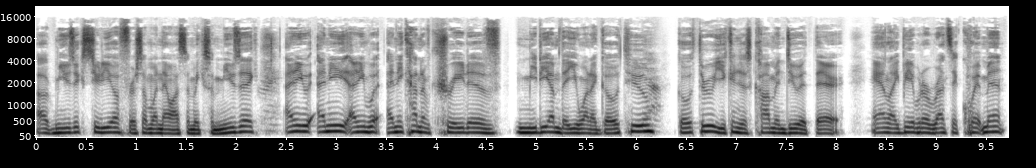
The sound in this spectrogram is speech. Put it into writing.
a music studio for someone that wants to make some music. Any, any, any, any kind of creative medium that you want to go to, yeah. Go through, you can just come and do it there and like be able to rent equipment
